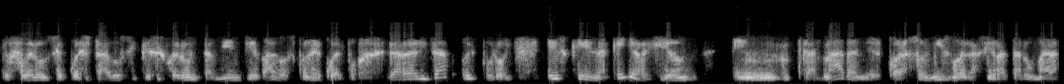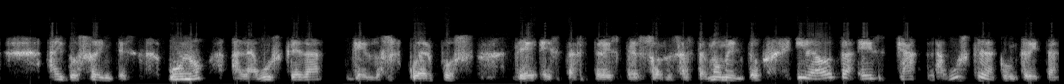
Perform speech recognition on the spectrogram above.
que fueron secuestrados y que se fueron también llevados con el cuerpo. La realidad hoy por hoy es que en aquella región encarnada en el corazón mismo de la Sierra Tarahumara, hay dos frentes. Uno, a la búsqueda de los cuerpos de estas tres personas hasta el momento. Y la otra es ya la búsqueda concreta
